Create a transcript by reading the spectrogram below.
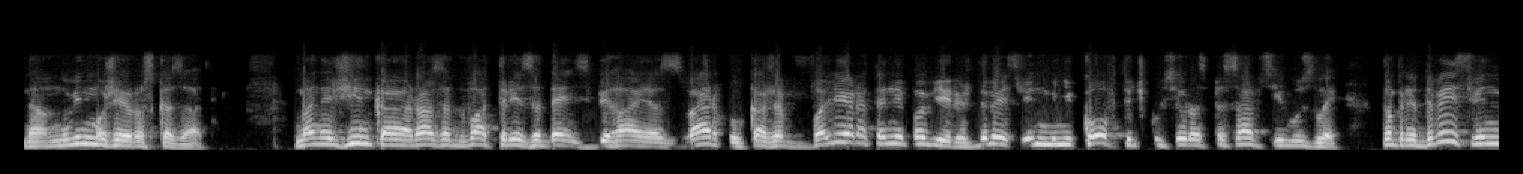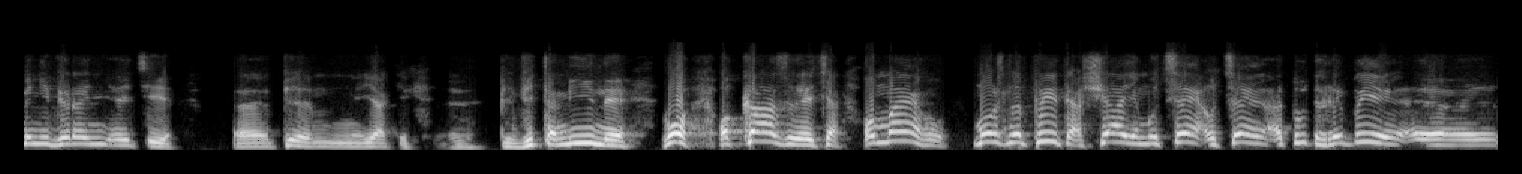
Ну він може і розказати. У мене жінка рази два-три за день збігає зверху, каже: Валера, ти не повіриш. Дивись, він мені кофточку всю розписав, всі вузли. Добре, дивись, він мені ці як їх, е, вітаміни. О, оказується, омегу можна пити, а чаєм оце, оце, а тут гриби. Е,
